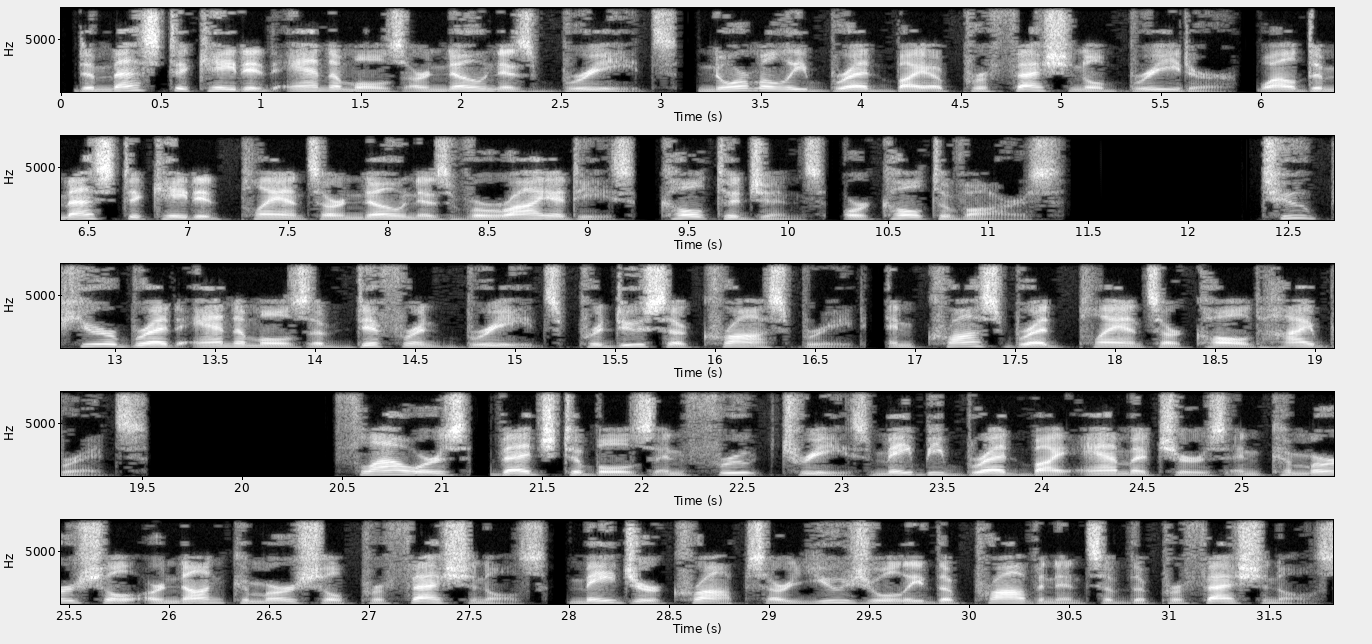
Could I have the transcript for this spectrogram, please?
Domesticated animals are known as breeds, normally bred by a professional breeder, while domesticated plants are known as varieties, cultigens, or cultivars. Two purebred animals of different breeds produce a crossbreed, and crossbred plants are called hybrids. Flowers, vegetables and fruit trees may be bred by amateurs and commercial or non-commercial professionals. Major crops are usually the provenance of the professionals.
